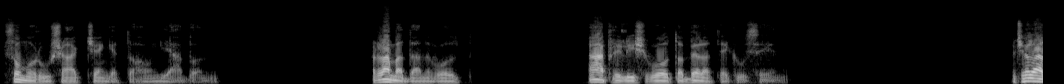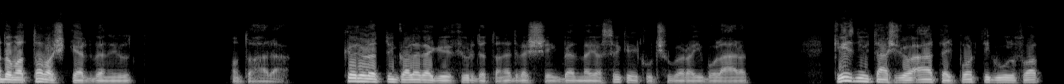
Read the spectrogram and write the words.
szomorúság csengett a hangjában. Ramadan volt. Április volt a Belatekuszén. A családom a tavaskertben ült, mondta Hara. Körülöttünk a levegő fürdött a nedvességben, mely a szökőkút sugaraiból áradt. Kéznyújtásról állt egy portigulfa,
